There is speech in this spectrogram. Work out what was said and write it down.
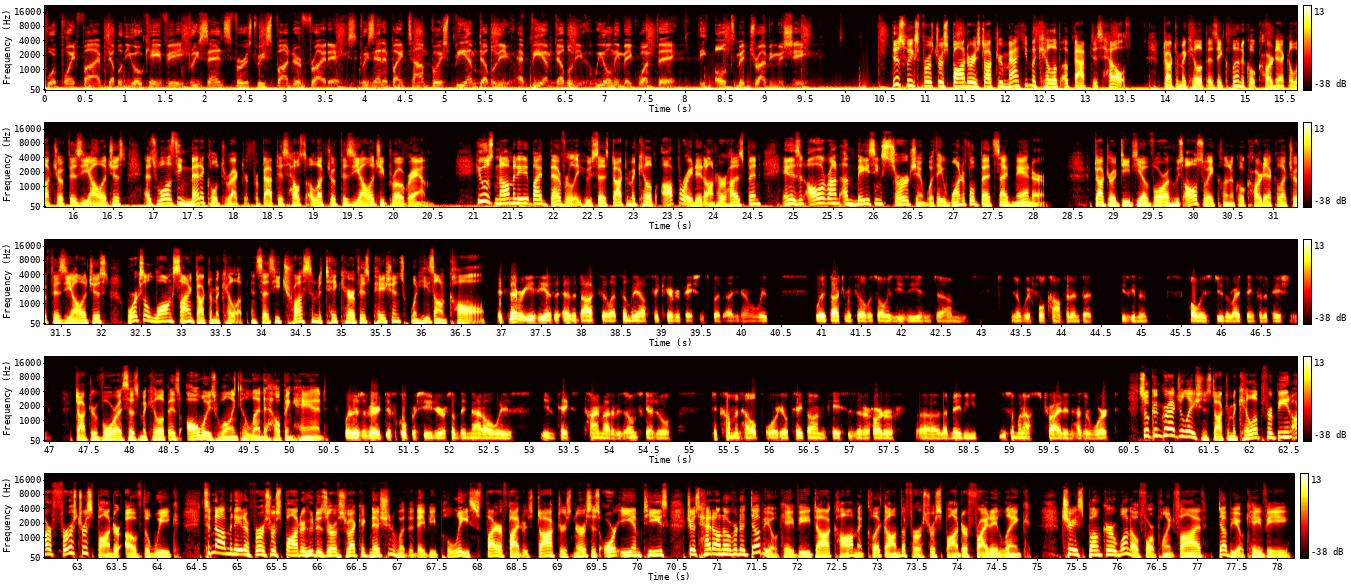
104.5 WOKV presents First Responder Fridays. Presented by Tom Bush BMW. At BMW, we only make one thing the ultimate driving machine. This week's first responder is Dr. Matthew McKillop of Baptist Health. Dr. McKillop is a clinical cardiac electrophysiologist as well as the medical director for Baptist Health's electrophysiology program. He was nominated by Beverly, who says Dr. McKillop operated on her husband and is an all around amazing surgeon with a wonderful bedside manner. Dr. Aditya Vora, who's also a clinical cardiac electrophysiologist, works alongside Dr. McKillop and says he trusts him to take care of his patients when he's on call. It's never easy as a, as a doctor to let somebody else take care of your patients, but uh, you know, with with Dr. McKillop, it's always easy, and um, you know, we're full confident that he's going to always do the right thing for the patient. Dr. Vora says McKillop is always willing to lend a helping hand. When there's a very difficult procedure or something, Matt always you know takes time out of his own schedule to come and help, or he'll take on cases that are harder uh, that maybe someone else tried and hasn't worked. So, congratulations, Dr. McKillop, for being our first responder of the week. To nominate a first responder who deserves recognition, whether they be police, firefighters, doctors, nurses, or EMTs, just head on over to WOKV.com and click on the First Responder Friday link. Chase Bunker, 104.5 WOKV.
